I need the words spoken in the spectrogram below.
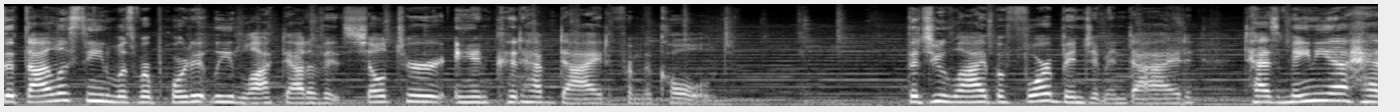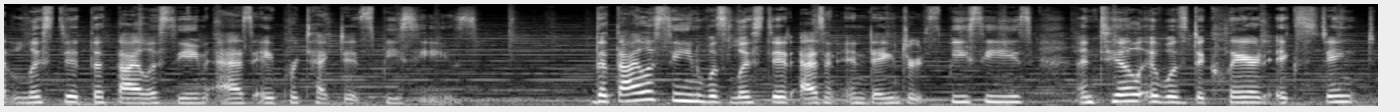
The thylacine was reportedly locked out of its shelter and could have died from the cold. The July before Benjamin died, Tasmania had listed the thylacine as a protected species. The thylacine was listed as an endangered species until it was declared extinct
